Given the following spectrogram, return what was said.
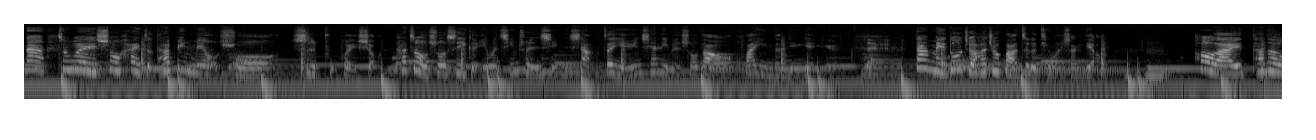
那这位受害者他并没有说是朴慧秀，他只有说是一个因为清纯形象在演艺圈里面受到欢迎的女演员。对，但没多久他就把这个贴文删掉。嗯，后来他的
